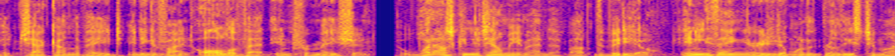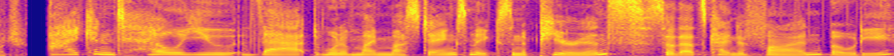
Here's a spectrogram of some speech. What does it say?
uh, check on the page and you can find all of that information. What else can you tell me, Amanda, about the video? Anything, or you don't want to release too much? I can tell you that one of my Mustangs makes an appearance, so that's kind of fun, Bodie.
